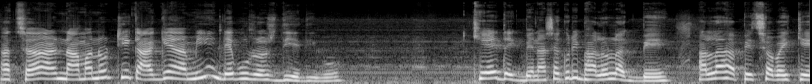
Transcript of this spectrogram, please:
আচ্ছা আর নামানোর ঠিক আগে আমি লেবুর রস দিয়ে দিব। খেয়ে দেখবেন, আশা করি ভালো লাগবে। আল্লাহ হাফেজ সবাইকে।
